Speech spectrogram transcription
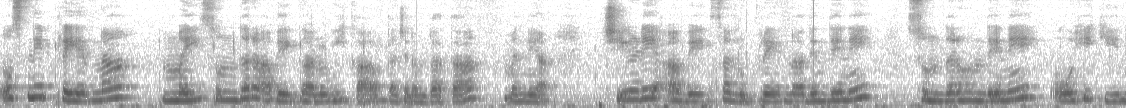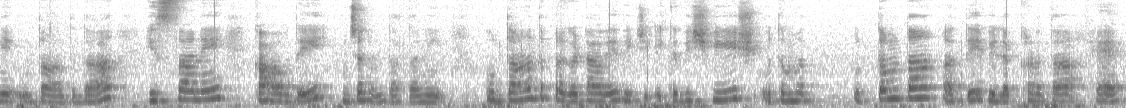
ਉਸਨੇ ਪ੍ਰੇਰਨਾ ਮਈ ਸੁੰਦਰ ਆਵੇਗਾਂ ਨੂੰ ਹੀ ਕਾਵ ਦਾ ਜਨਮਦਾਤਾ ਮੰਨਿਆ। ਜਿਹੜੇ ਆਵੇਗ ਸਾਨੂੰ ਪ੍ਰੇਰਨਾ ਦਿੰਦੇ ਨੇ, ਸੁੰਦਰ ਹੁੰਦੇ ਨੇ, ਉਹੀ ਕੀ ਨੇ? ਉਦਾਂਤ ਦਾ ਹਿੱਸਾ ਨੇ ਕਾਵ ਦੇ ਜਨਮਦਾਤਾ ਨੇ। ਉਦਾਂਤ ਪ੍ਰਗਟਾਵੇ ਵਿੱਚ ਇੱਕ ਵਿਸ਼ੇਸ਼ ਉਤਮ ਉੱਤਮਤਾ ਅਤੇ ਵਿਲੱਖਣਤਾ ਹੈ।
